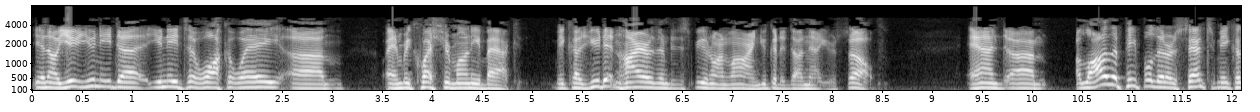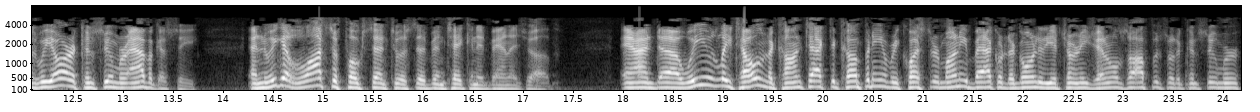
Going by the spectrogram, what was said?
you know, you you need to you need to walk away um, and request your money back because you didn't hire them to dispute online. You could have done that yourself. And um, a lot of the people that are sent to me, because we are a consumer advocacy, and we get lots of folks sent to us that have been taken advantage of. And uh, we usually tell them to contact the company and request their money back, or they're going to the Attorney General's office or the Consumer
